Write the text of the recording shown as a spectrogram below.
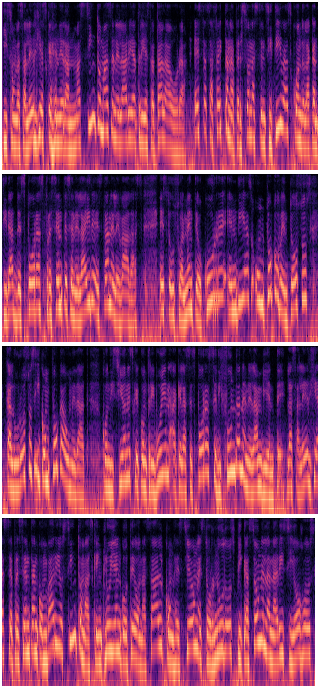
y son las alergias que generan más síntomas en el área triestatal ahora. Estas afectan a personas sensitivas cuando la cantidad de esporas presentes en el aire están elevadas. Esto usualmente ocurre en días un poco ventosos, calurosos y con poca humedad, condiciones que contribuyen a que las esporas se difundan en el ambiente. Las alergias se presentan con varios síntomas que incluyen goteo nasal, congestión, estornudos, picazón en la nariz y ojos,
